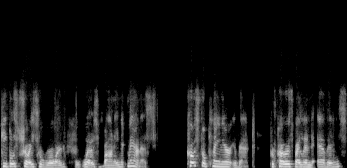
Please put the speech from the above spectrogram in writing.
People's Choice Award was Bonnie McManus. Coastal Plein Air event, proposed by Linda Evans.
